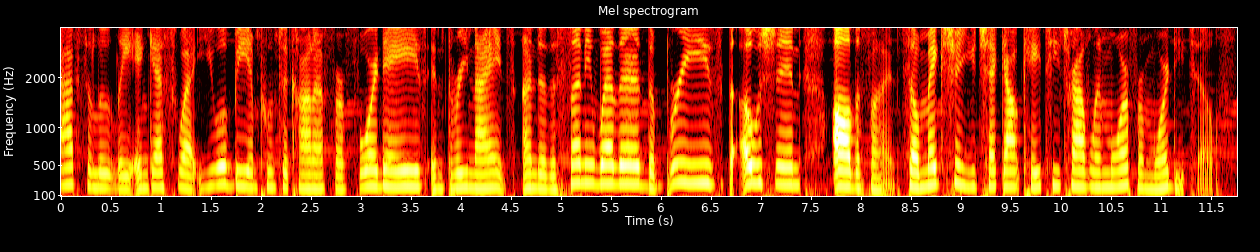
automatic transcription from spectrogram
Absolutely. And guess what? You will be in Punta Cana for four days and three nights under the sunny weather, the breeze, the ocean, all the fun. So make sure you check out KT Travel and More for more details.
